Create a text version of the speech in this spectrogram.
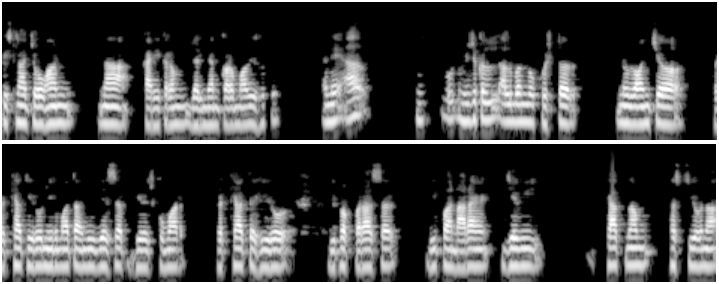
કૃષ્ણા ચૌહાણના કાર્યક્રમ દરમિયાન કરવામાં આવ્યું હતું. અને આ મ્યુઝિકલ આલ્બમનું પોસ્ટરનું લોન્ચ પ્રખ્યાત હીરો નિર્માતા નિર્દેશક ધીરજ કુમાર, પ્રખ્યાત હીરો દીપક પરાસર, દીપા નારાયણ જેવી ખ્યાતનામ હસ્તીઓના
